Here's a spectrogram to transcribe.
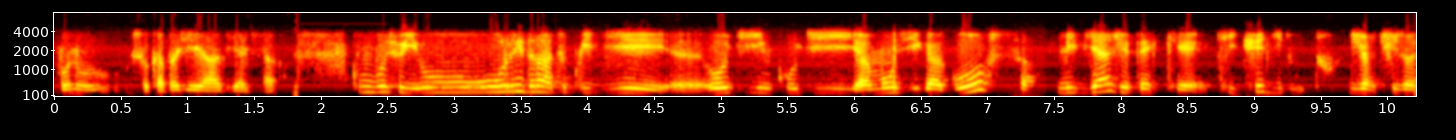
poi sono capaci di viaggiare. Come posso dire, un ritratto qui di eh, oggi in cui a musica corsa mi piace perché chi c'è di tutto. Già ci sono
